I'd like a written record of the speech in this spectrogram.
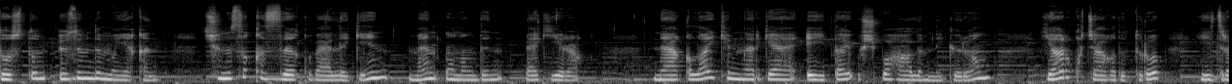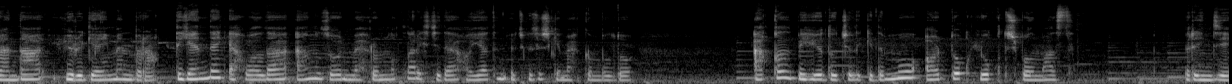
do'stim o'zimdan yaqin Shunisi qiziq va lekin men uningdan bak yiroq. Naqilay kimlarga aytay ushbu holimni ko'ring, yar quchog'ida turib, hijronda yurgayman biroq. Degandek ahvolda eng zo'r mahrumliklar ichida hayotini o'tkazishga mahkum bo'ldi. Aql behuduchiligidanmi ortiq yo'qotish bo'lmas. Birinchi,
